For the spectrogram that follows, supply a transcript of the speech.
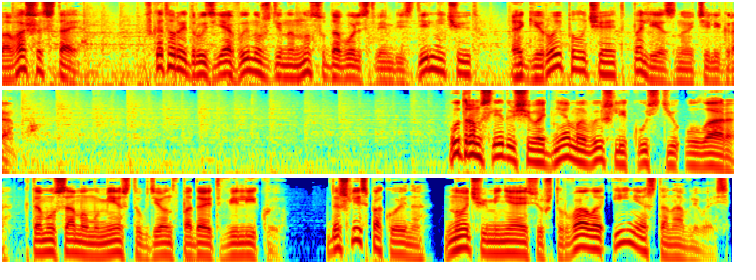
Глава шестая, в которой друзья вынужденно, но с удовольствием бездельничают, а герой получает полезную телеграмму. Утром следующего дня мы вышли к устью Улара, к тому самому месту, где он впадает в Великую. Дошли спокойно, ночью меняясь у штурвала и не останавливаясь.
